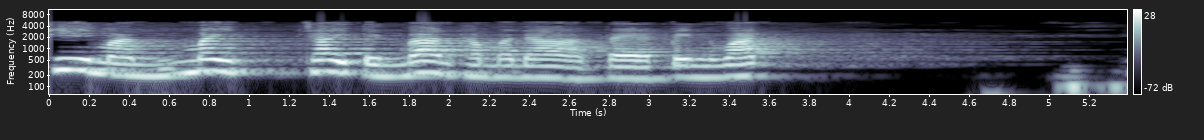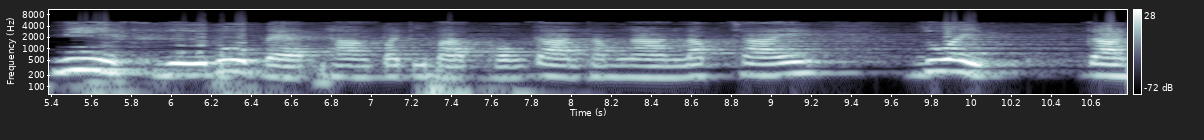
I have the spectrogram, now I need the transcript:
ที่มันไม่ใช่เป็นบ้านธรรมดาแต่เป็นวัด นี่คือรูปแบบทางปฏิบัติของการทำงานรับใช้ด้วย การ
